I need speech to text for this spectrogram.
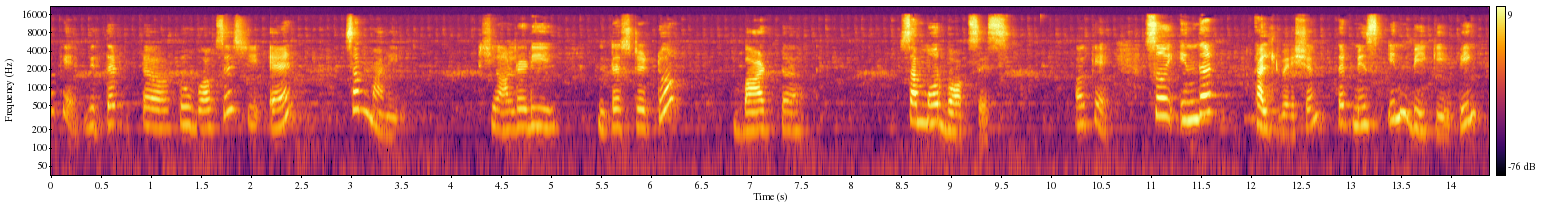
Okay, with that uh, two boxes, she earned some money. She already interested to bought uh, some more boxes. Okay, so in that cultivation, that means in beekeeping,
